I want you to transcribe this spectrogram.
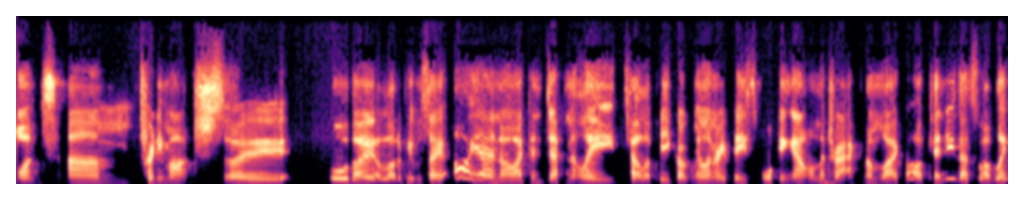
want, um, pretty much. So although a lot of people say, "Oh yeah, no, I can definitely tell a peacock millinery piece walking out on the track," and I'm like, "Oh, can you? That's lovely."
